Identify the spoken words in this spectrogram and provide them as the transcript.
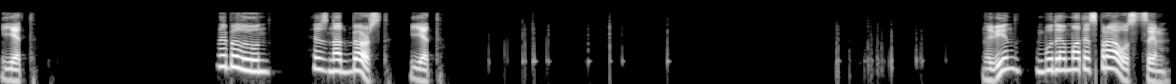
yet. The balloon has not burst yet. Він буде мати справу з цим.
